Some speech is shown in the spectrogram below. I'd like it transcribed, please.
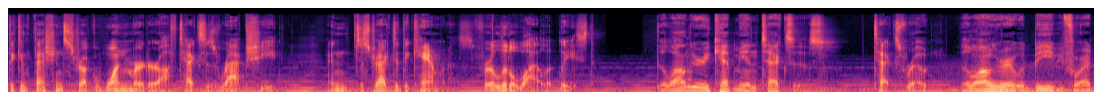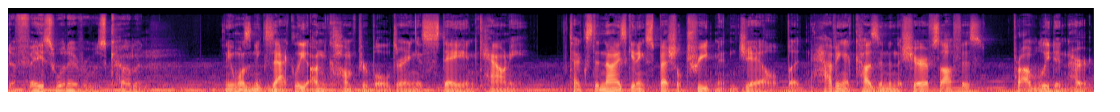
The confession struck one murder off Tex's rap sheet and distracted the cameras, for a little while at least. The longer he kept me in Texas, Tex wrote, the longer it would be before I had to face whatever was coming. He wasn't exactly uncomfortable during his stay in county. Tex denies getting special treatment in jail, but having a cousin in the sheriff's office probably didn't hurt.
